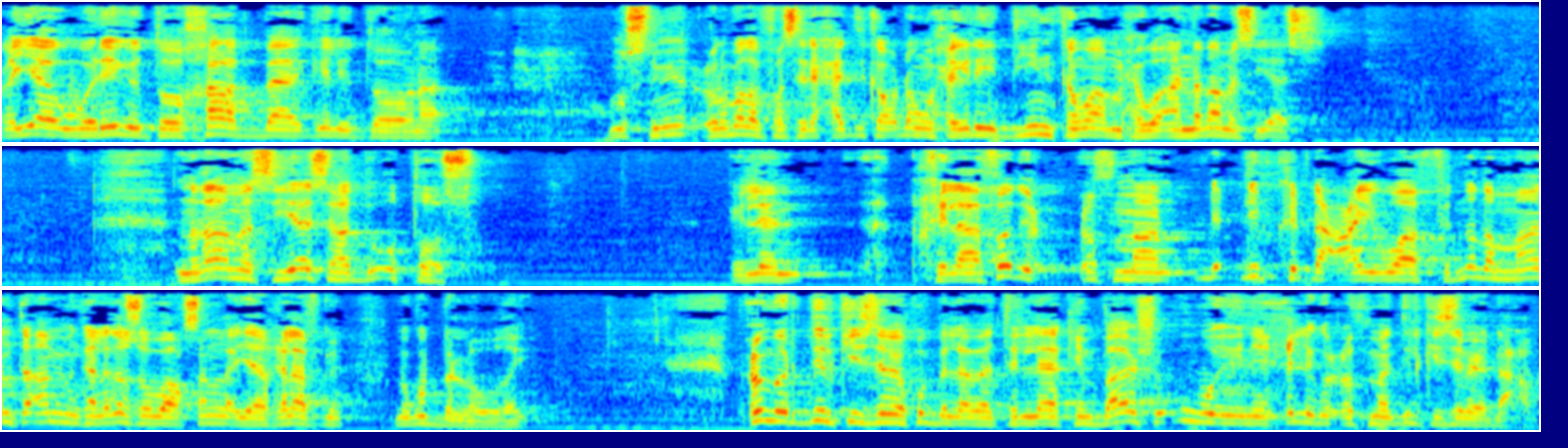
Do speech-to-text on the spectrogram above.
ayaa wareegi doona khalad baa geli doona muslimiin culummada fasira xadiidka o dhan waxay leeyiin diintan waa maxay? Waa annidaama siyaasi. Nidaama siyaasi haddii u tooso ilan khilaafadii cumaan dhibki dhacay waa fidnada maanta aminkan laga soo waaqsan layaa khilaafkii nagu bilowday. Cumar dilkiisa bay ku bilaabatay laakiin baasha u weynay xilligii cumaan dilkiisa bay dhacday.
